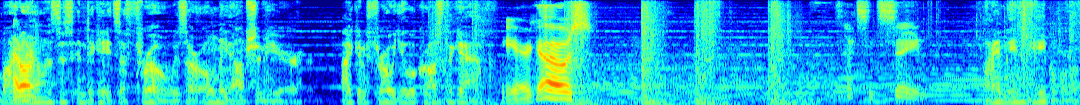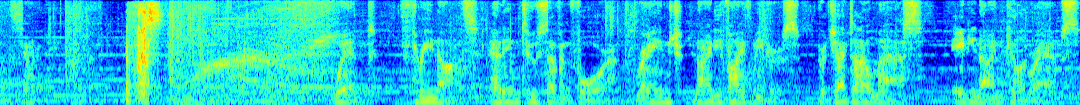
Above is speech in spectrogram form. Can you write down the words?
My analysis indicates a throw is our only option here. I can throw you across the gap. Here it goes. That's insane. I am incapable of insanity. Wind, 3 knots, heading 274. Range, 95 meters. Projectile mass, 89 kilograms.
